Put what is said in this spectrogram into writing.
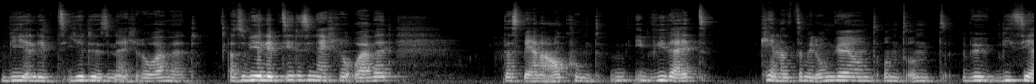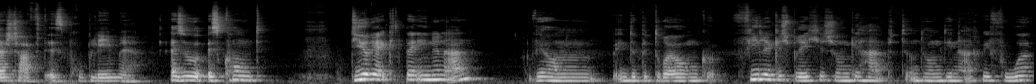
Wie erlebt ihr das in eurer Arbeit? Also wie erlebt ihr das in eurer Arbeit, dass Bern ankommt? Wie weit können sie damit umgehen und, und, und wie, wie sehr schafft es Probleme? Also es kommt direkt bei Ihnen an. Wir haben in der Betreuung viele Gespräche schon gehabt und haben die nach wie vor,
